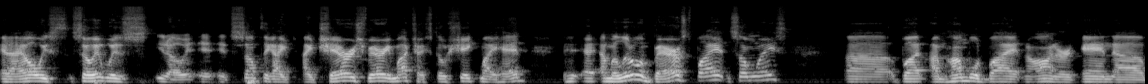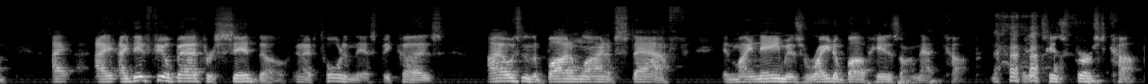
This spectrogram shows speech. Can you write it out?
and I always so it was. You know, it, it's something I I cherish very much. I still shake my head. I'm a little embarrassed by it in some ways, uh, but I'm humbled by it and honored. And uh, I, I I did feel bad for Sid though, and I've told him this because I was in the bottom line of staff, and my name is right above his on that cup it's his first cup.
